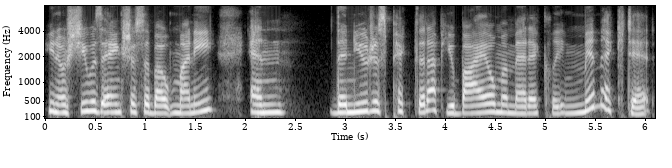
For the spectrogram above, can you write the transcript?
You know, she was anxious about money and then you just picked it up. You biomimetically mimicked it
